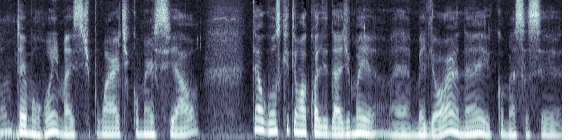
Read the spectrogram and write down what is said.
é um termo ruim, mas tipo uma arte comercial. Tem alguns que tem uma qualidade me, é, melhor, né? E começa a ser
